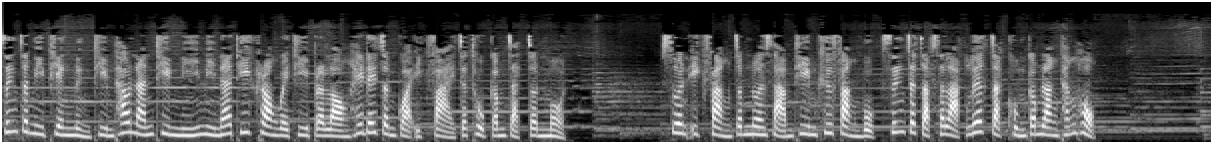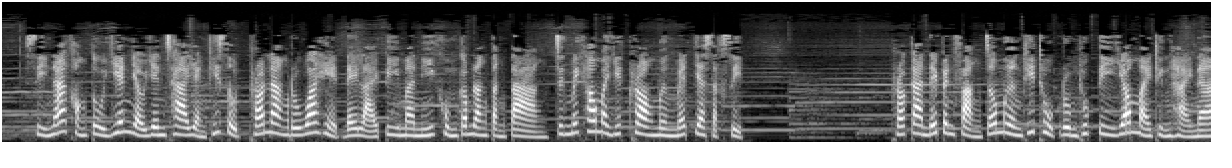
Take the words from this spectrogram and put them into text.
ซึ่งจะมีเพียงหนึ่งทีมเท่านั้นทีมนี้มีหน้าที่ครองเวทีประลองให้ได้จนกว่าอีกฝ่ายจะถูกกำจัดจนหมดส่วนอีกฝั่งจำนวนสามทีมคือฝั่งบุก ซึ่งจะจับสลากเลือกจากขุมกำลังทั้งหก สีหน้าของตู่เยี่ยนเหยาเย็นชาอย่างที่สุดเพราะนางรู้ว่าเหตุใดหลายปีมานี้ขุมกำลังต่างๆ จึงไม่เข้ามายึดครองเมืองเม็ดยาศักดิ์สิทธิ์ เพราะการได้เป็นฝั่งเจ้าเมืองที่ถูกรุมทุบตีย่อมหมายถึงหายนะ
